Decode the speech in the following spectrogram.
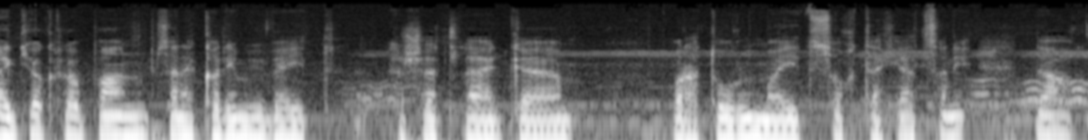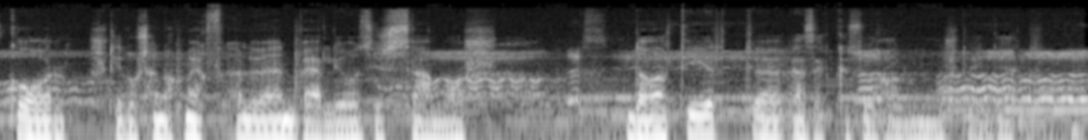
Leggyakrabban zenekari műveit, esetleg uh, oratóriumait szokták játszani, de a kor stílusának megfelelően Berlioz is számos dalt írt, ezek közül hallunk most egyet.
